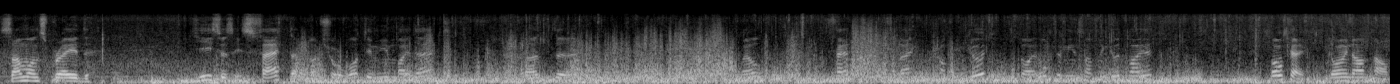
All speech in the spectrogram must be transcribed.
someone sprayed Jesus is fat. I'm not sure what they mean by that, but uh, well, fat is slang for something good, so I hope they mean something good by it. Okay, going downtown.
